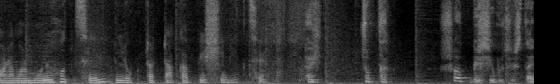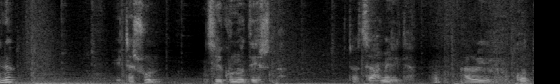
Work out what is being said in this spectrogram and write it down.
আর আমার মনে হচ্ছে লোকটা টাকা বেশি নিচ্ছে। এই চুপ থাক। সব বেশি বুঝিস তাই না? এটা শুন যে কোনো দেশ না। এটা হচ্ছে আমেরিকা। আর ওই কত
